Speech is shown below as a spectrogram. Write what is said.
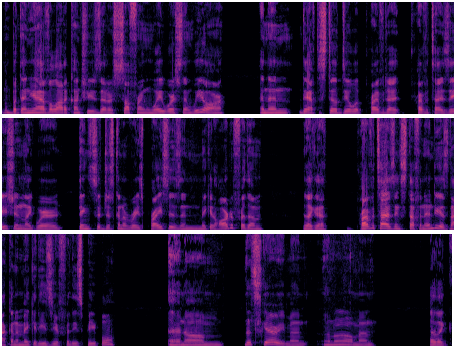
but then you have a lot of countries that are suffering way worse than we are, and then they have to still deal with private privatization, like where things are just going to raise prices and make it harder for them. Like that, privatizing stuff in India is not going to make it easier for these people, and um, that's scary, man. I don't know, man. Like,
